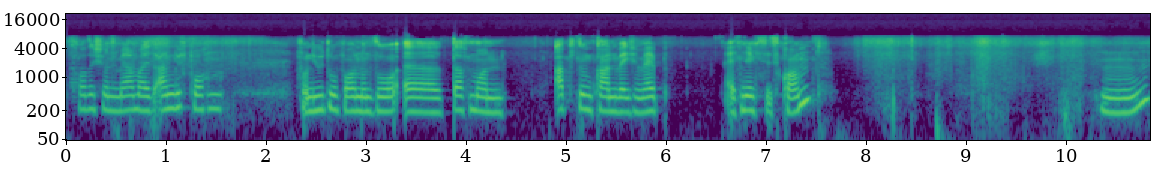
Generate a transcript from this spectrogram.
das wurde schon mehrmals angesprochen von YouTubern und so, äh, dass man abstimmen kann, welche Map als nächstes kommt. Hm.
